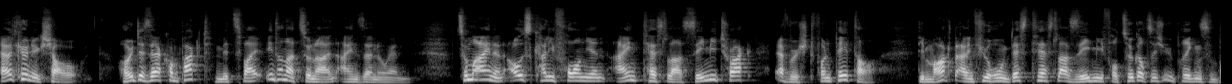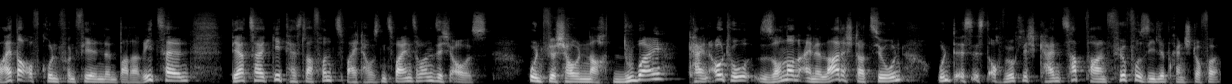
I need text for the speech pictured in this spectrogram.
Erlkönigschau. Heute sehr kompakt mit zwei internationalen Einsendungen. Zum einen aus Kalifornien ein Tesla Semi-Truck, erwischt von Peter. Die Markteinführung des Tesla Semi verzögert sich übrigens weiter aufgrund von fehlenden Batteriezellen. Derzeit geht Tesla von 2022 aus. Und wir schauen nach Dubai. Kein Auto, sondern eine Ladestation. Und es ist auch wirklich kein Zapfhahn für fossile Brennstoffe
